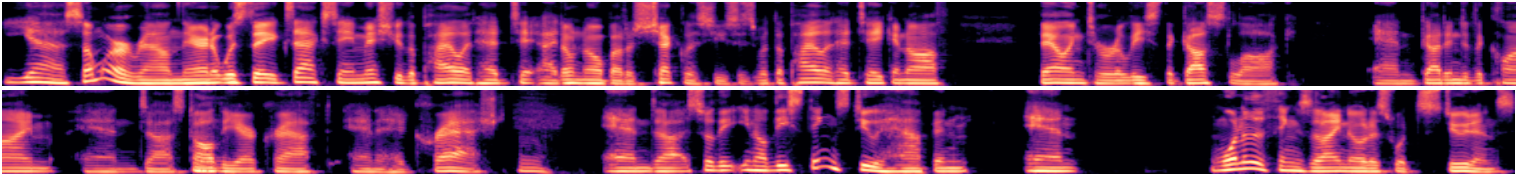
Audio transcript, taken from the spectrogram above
yeah, somewhere around there. And it was the exact same issue. The pilot had, ta- I don't know about his checklist usage, but the pilot had taken off, failing to release the gust lock and got into the climb and uh, stalled Hmm. the aircraft and it had crashed. Hmm. And uh, so, the, you know, these things do happen. And one of the things that I notice with students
